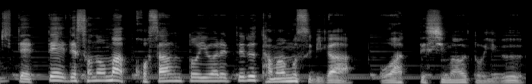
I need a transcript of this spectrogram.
来てて、で、そのまあ、古参と言われてる玉結びが終わってしまうという、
